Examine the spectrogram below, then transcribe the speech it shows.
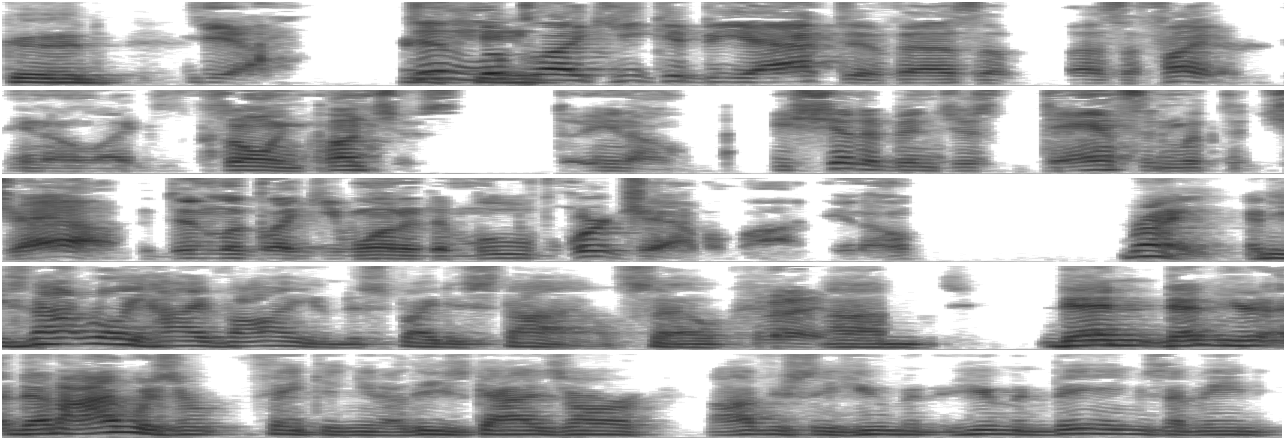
good. Yeah, didn't look like he could be active as a as a fighter. You know, like throwing punches. You know, he should have been just dancing with the jab. It didn't look like he wanted to move or jab a lot. You know. Right, and he's not really high volume despite his style. So, right. um, then then you're then I was thinking, you know, these guys are obviously human human beings. I mean,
